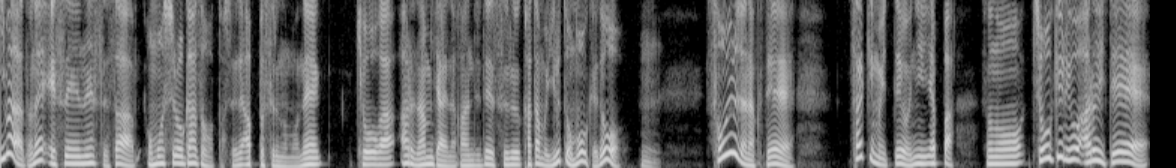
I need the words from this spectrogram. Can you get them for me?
今だとね、SNS でさ、面白画像としてね、アップするのもね、今日があるな、みたいな感じでする方もいると思うけど、うん。そういうのじゃなくて、さっきも言ったように、やっぱ、その、長距離を歩いて、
